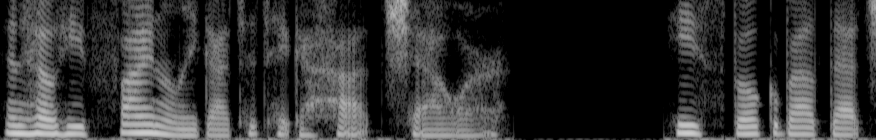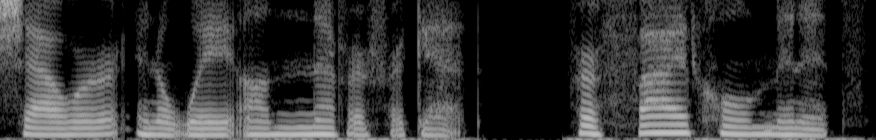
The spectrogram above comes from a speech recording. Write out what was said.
and how he finally got to take a hot shower. He spoke about that shower in a way I'll never forget. For five whole minutes,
